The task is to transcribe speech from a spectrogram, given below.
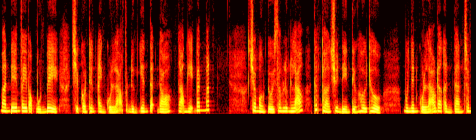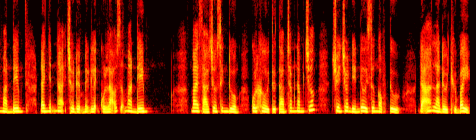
màn đêm vây bọc bốn bề, chỉ còn thân ảnh của lão vẫn đứng yên tại đó, ngạo nghễ bắt mắt. Trong bóng tối sau lưng lão, thấp thoáng truyền đến tiếng hơi thở. Một nhân của lão đang ẩn tàn trong màn đêm, đang nhẫn nại chờ đợi mệnh lệnh của lão giữa màn đêm. Ma giáo trường sinh đường, cuột khởi từ 800 năm trước, truyền cho đến đời Dương Ngọc Tử, đã là đời thứ bảy,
